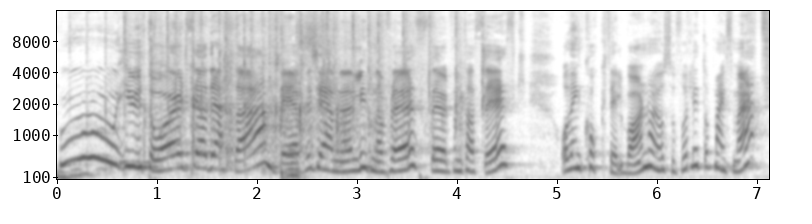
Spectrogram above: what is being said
Uh, Utowards til Adressa. Det fortjener en liten applaus. Det er helt fantastisk. Og den cocktailbaren har jo også fått litt oppmerksomhet.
